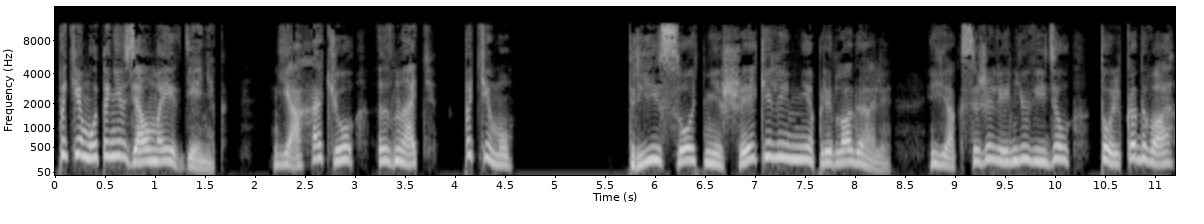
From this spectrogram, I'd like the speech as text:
почему ты не взял моих денег? Я хочу знать, почему. Три сотни шекелей мне предлагали. Я, к сожалению, видел только два.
